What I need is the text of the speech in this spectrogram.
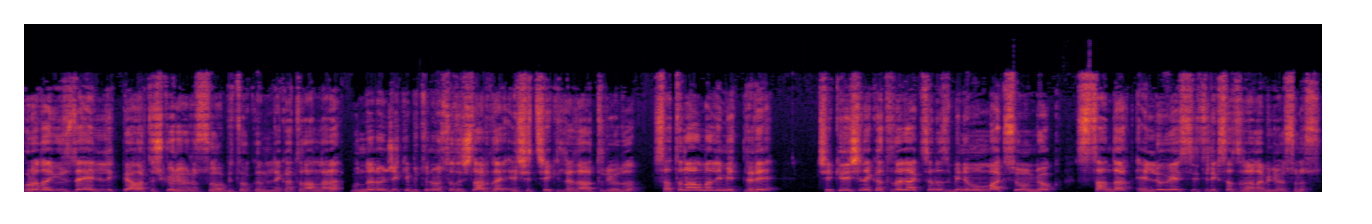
Burada %50'lik bir artış görüyoruz Huobi Token ile katılanlara. Bundan önceki bütün ön satışlarda eşit şekilde dağıtılıyordu. Satın alma limitleri çekiliş ile katılacaksanız minimum maksimum yok. Standart 50 USDT'lik satın alabiliyorsunuz.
